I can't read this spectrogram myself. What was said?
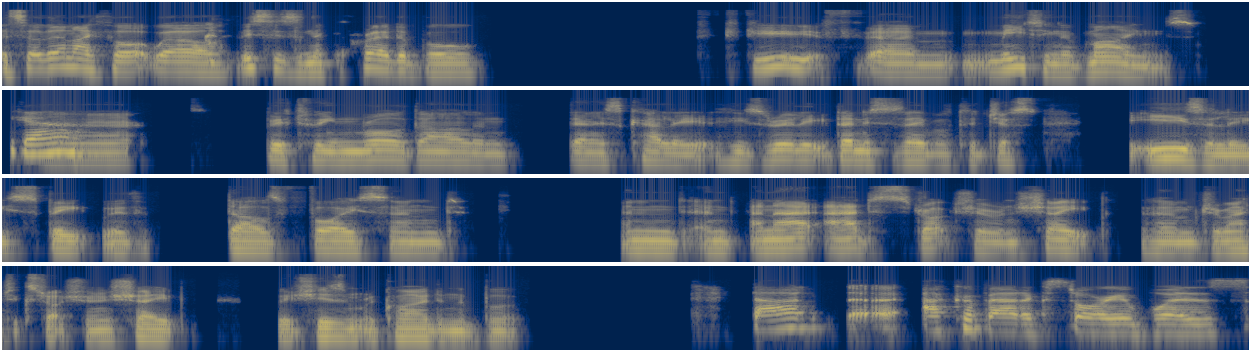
so then I thought, well, this is an incredible few, um, meeting of minds yeah. uh, between Roald Dahl and Dennis Kelly. He's really Dennis is able to just easily speak with Dahl's voice and and and and add, add structure and shape, um, dramatic structure and shape, which isn't required in the book. That uh, acrobatic story was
